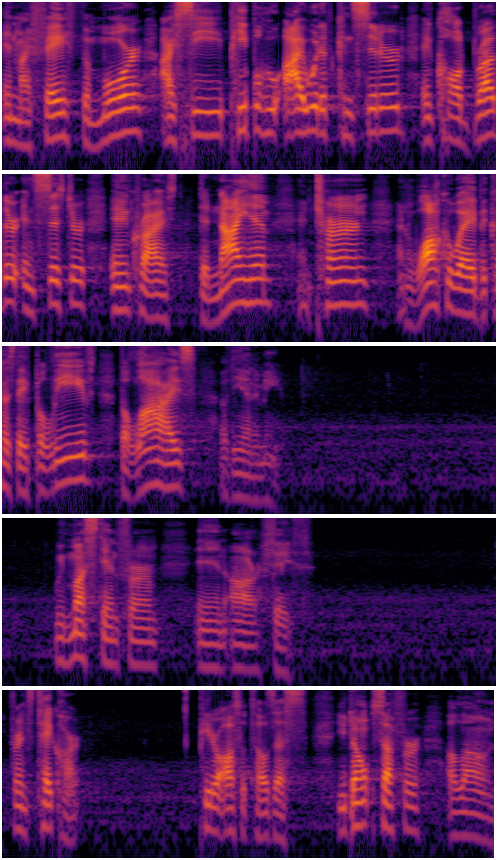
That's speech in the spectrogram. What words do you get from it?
in my faith, the more I see people who I would have considered and called brother and sister in Christ deny him and turn and walk away because they've believed the lies of the enemy. We must stand firm in our faith. Friends, take heart. Peter also tells us you don't suffer alone.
